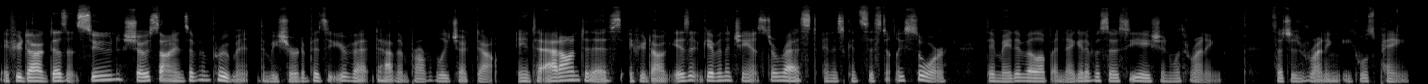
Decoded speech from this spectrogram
If your dog doesn't soon show signs of improvement, then be sure to visit your vet to have them properly checked out. And to add on to this, if your dog isn't given the chance to rest and is consistently sore, they may develop a negative association with running such as running equals pain.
